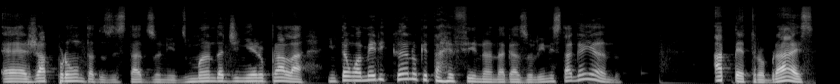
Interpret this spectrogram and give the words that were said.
é, já pronta dos Estados Unidos, manda dinheiro para lá. Então, o americano que está refinando a gasolina está ganhando. A Petrobras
